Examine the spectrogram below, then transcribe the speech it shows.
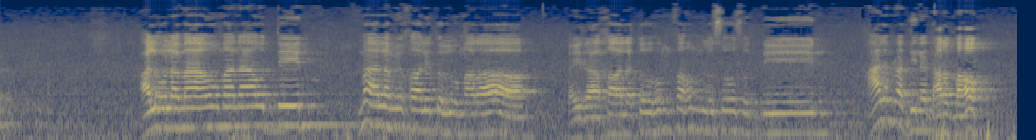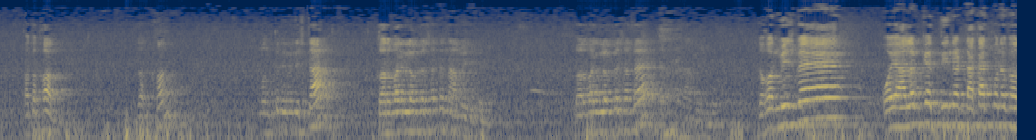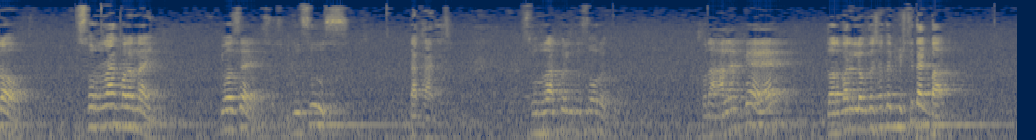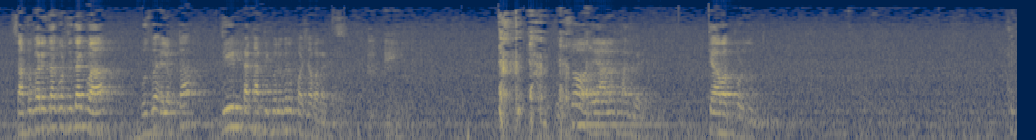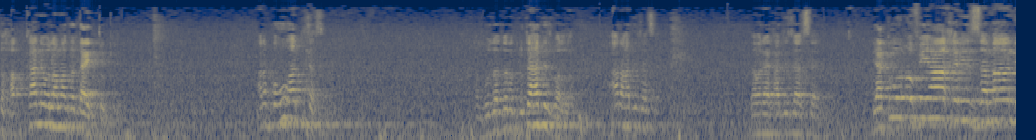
আল ওলামা মানাউদ্দিন মা লাম ইখালিতুল উমারা, ফাইদা খালাতুহুম ফাহুম লুসুসুদ্দিন। আলেমরা দিনের ধারক বাহক কতক্ষণ? যতক্ষণ মন্ত্রী মিনিস্টার দরবারি লোকদের সাথে না মিশবে দরবারি লোকদের সাথে? যখন মিশবে, ওই আলমকে দিনের ডাকাত মনে করো সোর্রাক বলে নাই। কি বলছে? লুসুস ডাকাত। সুররাক করলে তো চোর আলেমকে দরবারি লোকদের সাথে মিষ্টি দেখবা চাটুকারিতা করতে দেখবা, বুঝবা এই লোকটা দিন ডাকাতি করে করে পয়সা বানাইতেছে। বুঝছো? এই আলেম থাকবে কেয়ামত পর্যন্ত কিন্তু হকানে ওলামাদের দায়িত্ব কি আরো বহু হাদিস আছে বোঝার জন্য দুটা হাদিস বললাম আর হাদিস আছে তারপর এক হাদিস আছে يكون في آخر الزمان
